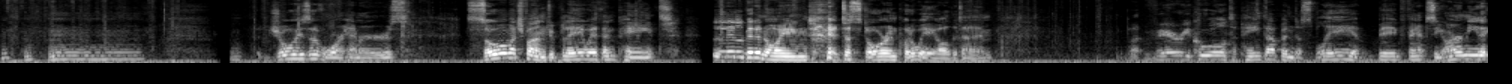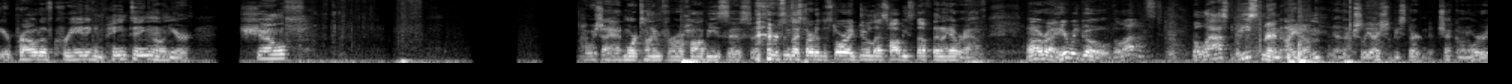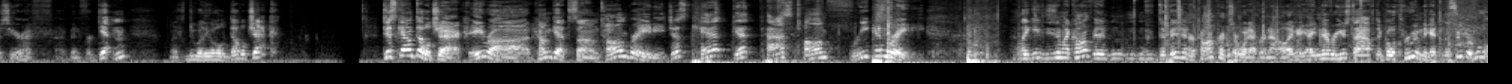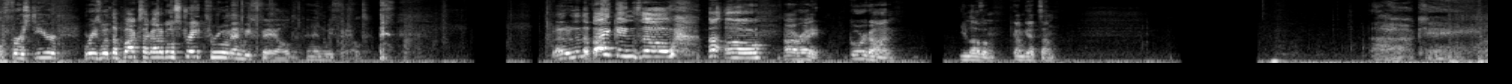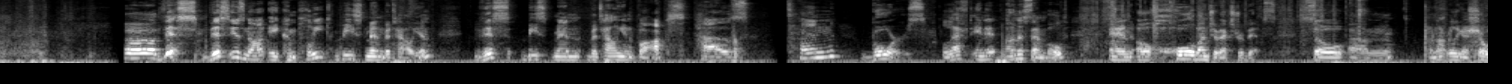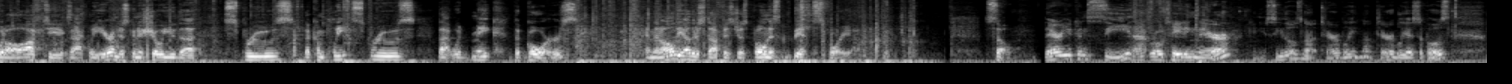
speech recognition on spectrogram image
the joys of Warhammers. So much fun to play with and paint. A little bit annoying to store and put away all the time. But very cool to paint up and display a big fancy army that you're proud of creating and painting on your shelf. I wish I had more time for hobbies. Ever since I started the store, I do less hobby stuff than I ever have. All right, here we go. The last the last Beastmen item, actually I should be starting to check on orders here. I've, I've been forgetting. Let's do the old double check. Discount double check. A Rod, come get some. Tom Brady. Just can't get past Tom freaking Brady. Like he's in my division or conference or whatever now. Like I, I never used to have to go through him to get to the Super Bowl. First year where he's with the Bucks, I got to go straight through him, and we failed. And we failed. Better than the Vikings, though. Uh oh. All right, Ghorgon. You love them. Come get some. Okay. Uh, this. This is not a complete Beastmen battalion. This Beastmen battalion box has 10 gors left in it unassembled and a whole bunch of extra bits. So um, I'm not really going to show it all off to you exactly here. I'm just going to show you the sprues, the complete sprues that would make the gors. And then all the other stuff is just bonus bits for you. So there you can see that rotating there. Can you see those? Not terribly, not terribly, I suppose.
